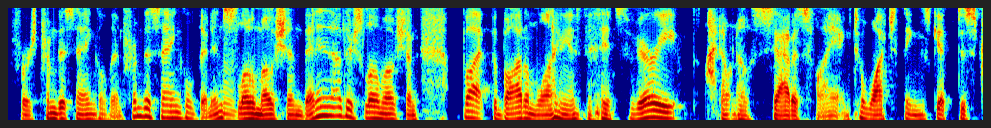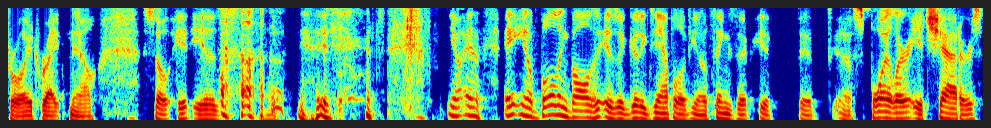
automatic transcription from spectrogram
first from this angle then from this angle then in Hmm. slow motion then in other slow motion but the bottom line is that it's very i don't know satisfying to watch things get destroyed right now. So it is uh, it, you know and, and, you know bowling balls is a good example of you know things that it it uh, spoiler it shatters.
